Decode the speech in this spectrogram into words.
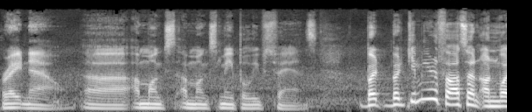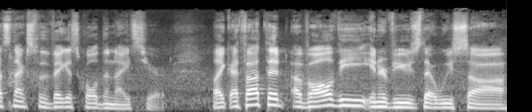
right now uh, amongst amongst Maple Leafs fans. But but give me your thoughts on, on what's next for the Vegas Golden Knights here. Like I thought that of all the interviews that we saw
